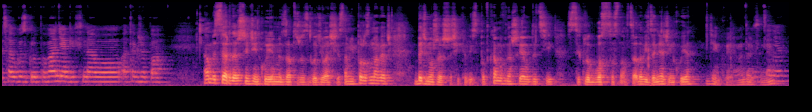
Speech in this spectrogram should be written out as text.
całego zgrupowania, jak i finału, a także po. A my serdecznie dziękujemy za to, że zgodziłaś się z nami porozmawiać. Być może jeszcze się kiedyś spotkamy w naszej audycji z cyklu Głos Sosnowca. Do widzenia, dziękuję. Dziękujemy, do widzenia.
